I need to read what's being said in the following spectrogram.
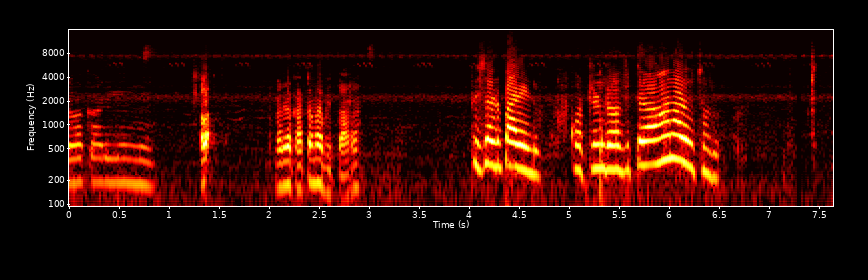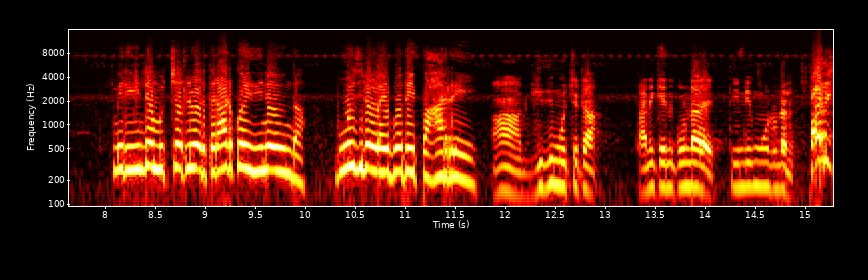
పిలవక అడిగింది మరి కట్టన పిత్తారా పిసడు పాడాడు కొట్టండి రాపిత్తరా అని అడుగుతాడు. మీరు ఇంటే ముచ్చట్లు పెడతారు? ఆడుకోయి తినేది ఉందా? భోజనాలు అయిపోతాయి పార్రే. ఆ, గిది ముచ్చట. పనికి ఎన్నికి ఉండాలి? తిండికి మూడు ఉండాలి. పరి!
